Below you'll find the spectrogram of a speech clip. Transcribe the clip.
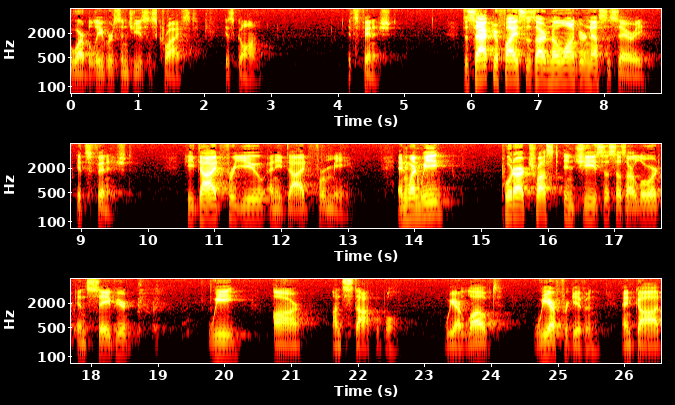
who are believers in Jesus Christ is gone. It's finished. The sacrifices are no longer necessary. It's finished. He died for you and He died for me. And when we put our trust in Jesus as our Lord and Savior, we are unstoppable. We are loved, we are forgiven, and God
